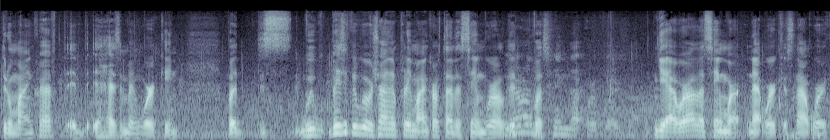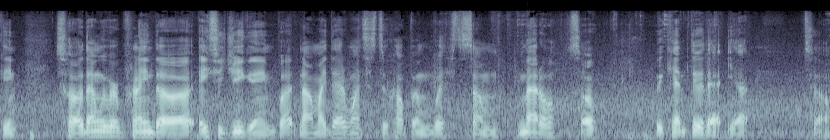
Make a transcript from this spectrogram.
through Minecraft. It, it hasn't been working. But this, we basically we were trying to play Minecraft on the same world. We it on was the same network right now. yeah, we're on the same network. It's not working. So then we were playing the ACG game, but now my dad wants us to help him with some metal, so we can't do that yet. So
